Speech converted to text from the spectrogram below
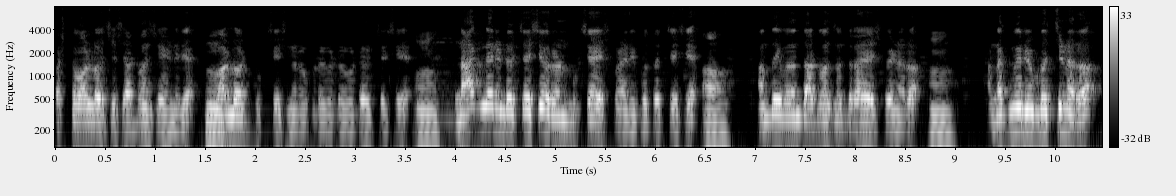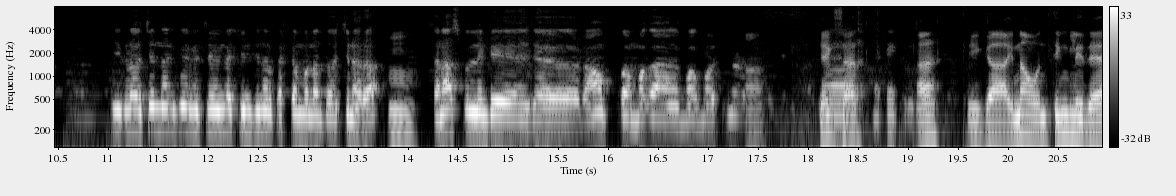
ఫస్ట్ వాళ్ళు వచ్చేసి అడ్వాన్స్ చేయండి ఇది. Hmm. వాళ్ళు ఒకటి బుక్ చేసినారు ఒకటి ఒకటి ఒకటి వచ్చేసి ಹ್ಮ್ నాకు రెండు వచ్చేసి రెండు బుక్ చేసిపోయినారు ఇప్పుడు వచ్చేసి ಹಾ అంతా ఇవంతా అడ్వాన్స్ అంతా రాసేసిపోయినారు ಹ್ಮ್ అన్నకు మీరు ఇప్పుడు వచ్చినారు ఇక్కడ వచ్చిన దానికి చిన్న చిన్న చిన్న కస్టమర్లు అంతా వచ్చినారు ಹ್ಮ್ సనాస్పిల్ ఇంటి రామ మగ మగ మగ వచ్చినాడు. ಹಾ. ಹೇಗ್ ಸರ್ ಹಾ ಈಗ ಇನ್ನ ಒಂದ್ ತಿಂಗಳಿದೆ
